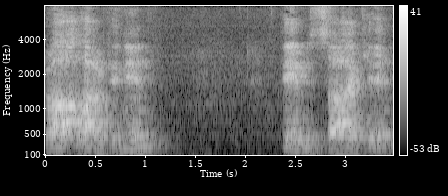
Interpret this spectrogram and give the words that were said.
Ra harfinin değil mi? Sakin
